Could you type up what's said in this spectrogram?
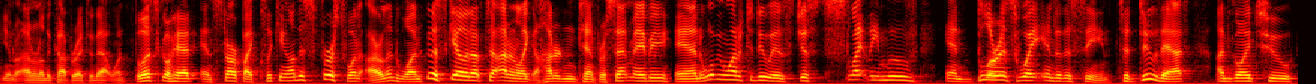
you know, I don't know the copyright to that one. But let's go ahead and start by clicking on this first one, Ireland 1. I'm to scale it up to, I don't know, like 110% maybe. And what we want it to do is just slightly move and blur its way into the scene. To do that, I'm going to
